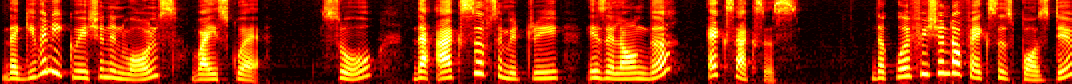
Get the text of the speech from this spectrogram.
The given equation involves y square. So, the axis of symmetry is along the x axis. The coefficient of x is positive.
